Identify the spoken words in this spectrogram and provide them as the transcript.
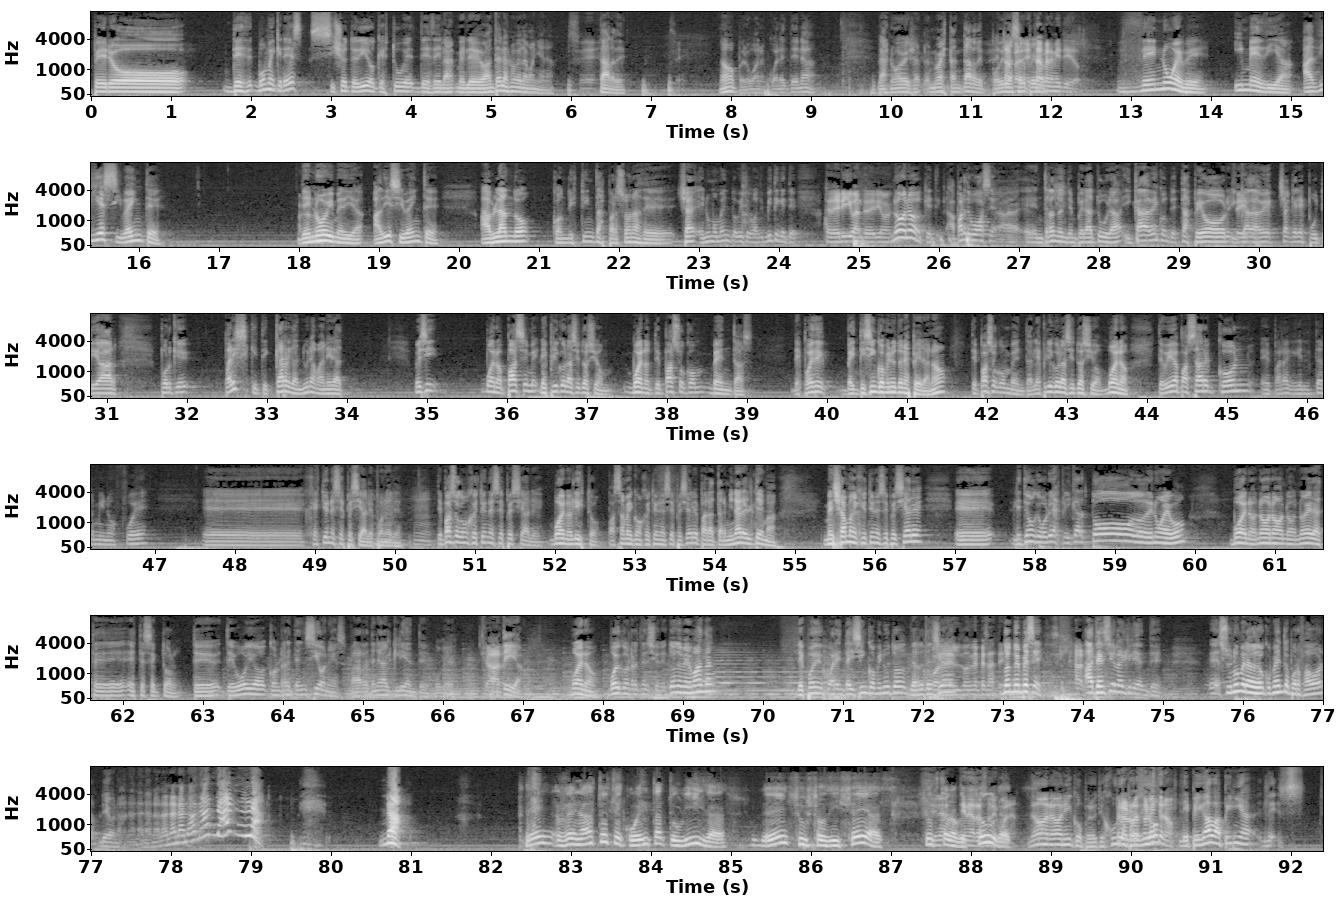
Pero desde, vos me creés si yo te digo que estuve desde la me levanté a las 9 de la mañana, Sí. tarde, sí. ¿no? Pero bueno, en cuarentena las 9 ya no es tan tarde, podría está, ser está peor. permitido. De 9 y media a 10 y 20 de. 9 y media a 10 y 20 hablando con distintas personas de ya en un momento viste cuando viste que te Te derivan, te derivan. no, no, que te- aparte vos vas eh, entrando en temperatura y cada vez contestás peor y Sí, cada sí. vez ya querés putear. Porque parece que te cargan de una manera. Vos decís, bueno, páseme, le explico la situación. Bueno, te paso con ventas. Después de 25 minutos en espera, ¿no? Te paso con ventas, le explico la situación. Bueno, te voy a pasar con. Eh, para que el término fue. eh, gestiones especiales, ponele. mm. Te paso con gestiones especiales. Bueno, listo, pasame con gestiones especiales para terminar el tema. Me llaman gestiones especiales, eh, le tengo que volver a explicar todo de nuevo. Bueno, no, no, no, no era este, este sector. Te, te voy a- con retenciones para retener al cliente, porque Claro. partía. Bueno, voy con retenciones. ¿Dónde me mandan? Después de 45 minutos de retenciones. el donde empezaste. ¿Dónde empecé? Claro. Atención al cliente. Eh, su número de documento, por favor. Digo, no, no, no, no, no, no, no, no, no, no, no. No. ¿Eh? Renato te cuenta tu vida, ¿eh? sus odiseas, Tiene, tiene razón buena. No, no, Nico, pero te juro ¿Pero lo por resolviste Dios, o no? le pegaba piña. le-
